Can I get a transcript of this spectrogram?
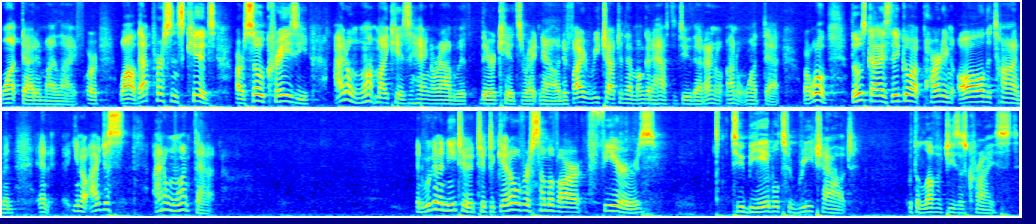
want that in my life. Or, wow, that person's kids are so crazy. I don't want my kids to hang around with their kids right now. And if I reach out to them, I'm going to have to do that. I don't, I don't want that. Or, well, those guys, they go out partying all the time. And, and, you know, I just, I don't want that. And we're going to need to, to, to get over some of our fears to be able to reach out with the love of Jesus Christ,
